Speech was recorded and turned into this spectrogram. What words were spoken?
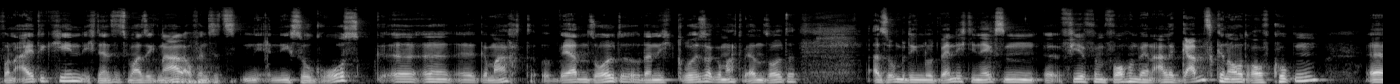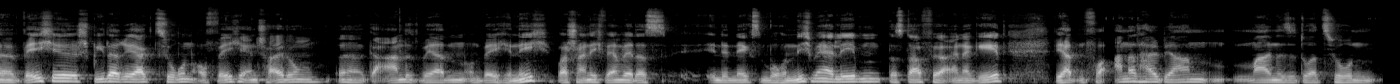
von Aitekin, ich nenne es jetzt mal Signal, auch wenn es jetzt nicht so groß äh, äh, gemacht werden sollte oder nicht größer gemacht werden sollte, also unbedingt notwendig. Die nächsten äh, vier, fünf Wochen werden alle ganz genau drauf gucken, äh, welche Spielerreaktionen auf welche Entscheidungen äh, geahndet werden und welche nicht. Wahrscheinlich werden wir das in den nächsten Wochen nicht mehr erleben, dass dafür einer geht. Wir hatten vor anderthalb Jahren mal eine Situation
